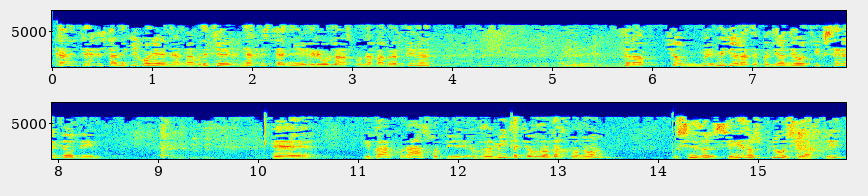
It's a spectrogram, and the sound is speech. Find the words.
κάνει και χριστιανική οικογένεια, να βρει και μια χριστιανή γριούλα ας πούμε, να παντρευτεί. Να... Μην, μην γελάτε παιδιά, διότι ξέρετε ότι ε, υπάρχουν άνθρωποι 70 και 80 χρονών, συνήθως, συνήθως πλούσιοι αυτοί,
